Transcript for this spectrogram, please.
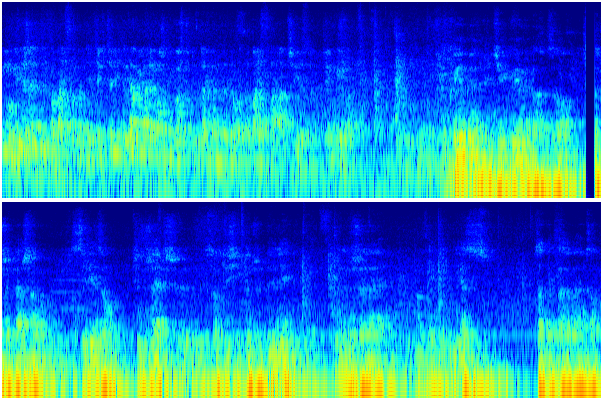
I mówię, jeżeli tylko Państwo będziecie chcieli, to ja w miarę możliwości tutaj będę do, do Państwa przyjeżdżał. Dziękuję bardzo. Dziękujemy, dziękujemy bardzo. Przepraszam, wszyscy wiedzą czym rzecz, są ci, którzy byli, że nie, zadeklarowałem zaproszenia,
